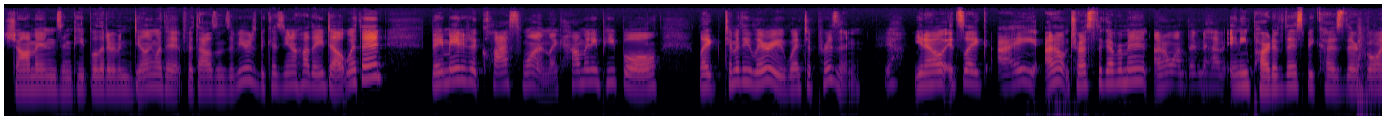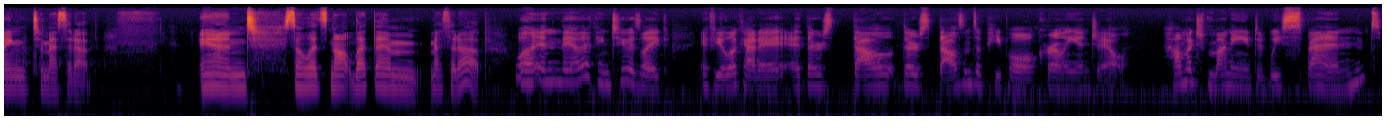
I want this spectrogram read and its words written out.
shamans and people that have been dealing with it for thousands of years because you know how they dealt with it? They made it a class one. Like, how many people, like Timothy Leary, went to prison? Yeah. You know, it's like I I don't trust the government. I don't want them to have any part of this because they're going to mess it up. And so let's not let them mess it up. Well, and the other thing too is like if you look at it, it- there's thou there's thousands of people currently in jail. How much money did we spend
